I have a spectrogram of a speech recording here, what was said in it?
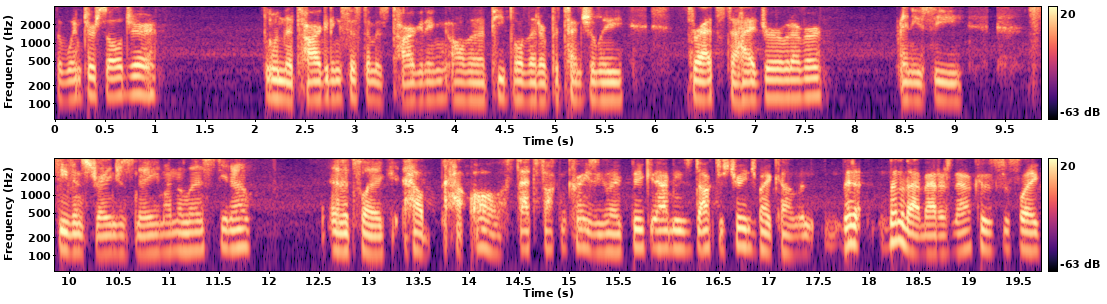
the Winter Soldier when the targeting system is targeting all the people that are potentially threats to Hydra or whatever, and you see Stephen Strange's name on the list, you know? And it's like how how oh that's fucking crazy like they, that means doctor strange might come and they, none of that matters now because it's just like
